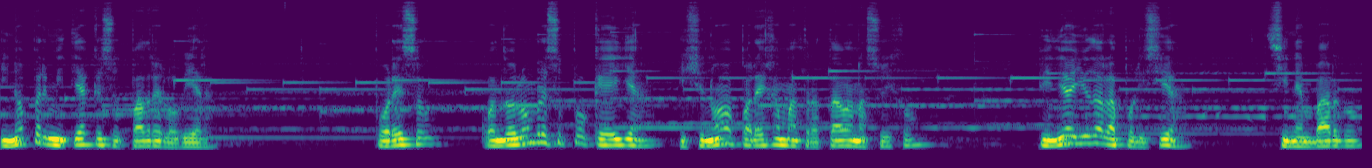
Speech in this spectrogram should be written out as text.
y no permitía que su padre lo viera. Por eso, cuando el hombre supo que ella y su nueva pareja maltrataban a su hijo, pidió ayuda a la policía. Sin embargo,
